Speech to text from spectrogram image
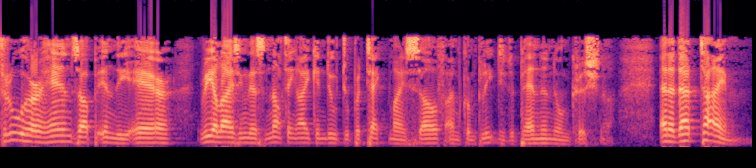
threw her hands up in the air, realizing there's nothing I can do to protect myself. I'm completely dependent on Krishna. And at that time,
